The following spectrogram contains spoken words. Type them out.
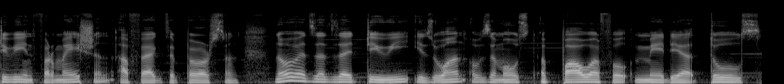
TV information affects the person. Know that the TV is one of the most powerful media tools.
